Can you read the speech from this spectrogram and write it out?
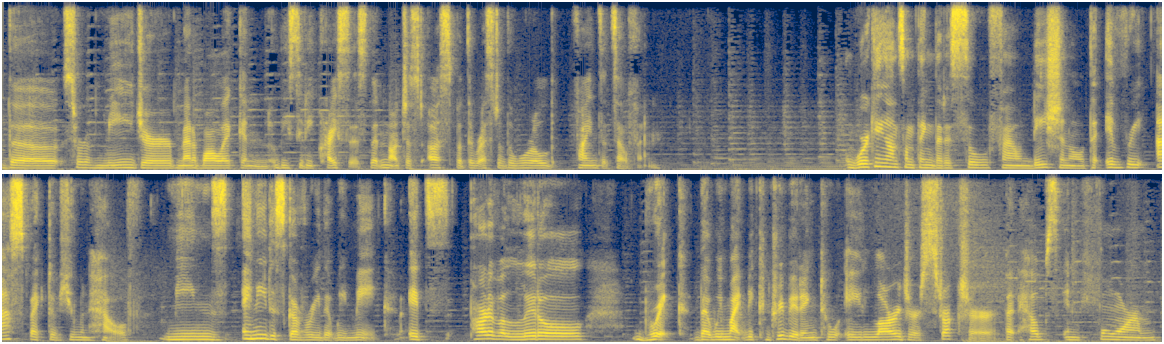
the sort of major metabolic and obesity crisis that not just us, but the rest of the world finds itself in. Working on something that is so foundational to every aspect of human health means any discovery that we make. It's part of a little brick that we might be contributing to a larger structure that helps inform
